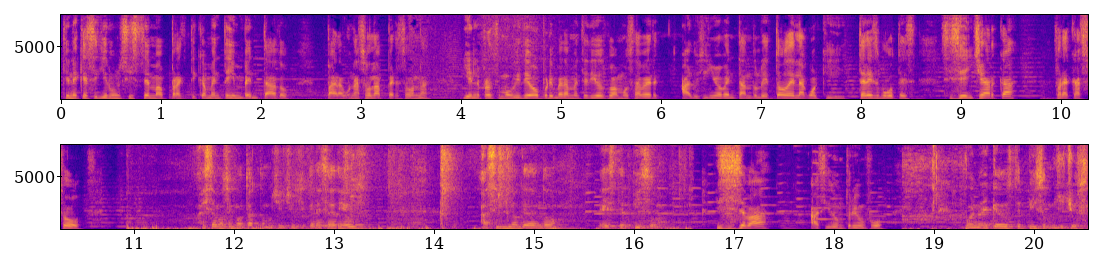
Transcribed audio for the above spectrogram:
Tiene que seguir un sistema prácticamente inventado para una sola persona. Y en el próximo video, primeramente Dios, vamos a ver a Luisinho aventándole todo el agua aquí, tres botes. Si se encharca, fracasó. Ahí estamos en contacto, muchachos. Y gracias a Dios, así vino quedando este piso. Y si se va, ha sido un triunfo. Bueno, ahí quedó este piso, muchachos.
